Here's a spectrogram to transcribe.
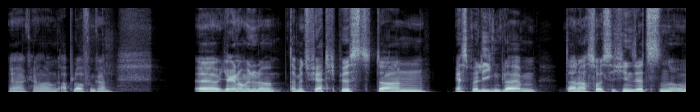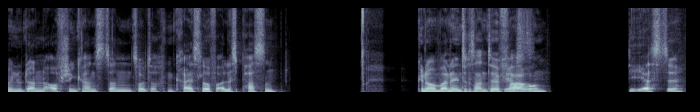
ja, keine Ahnung, ablaufen kann. Äh, ja, genau, wenn du damit fertig bist, dann erstmal liegen bleiben, danach sollst du dich hinsetzen und wenn du dann aufstehen kannst, dann sollte auch im Kreislauf alles passen. Genau, war eine interessante Erfahrung. Die erste.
